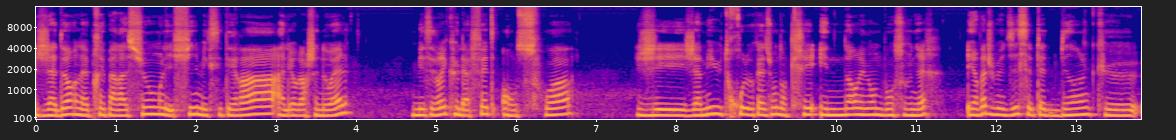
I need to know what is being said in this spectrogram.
j'adore la préparation, les films, etc., aller au marché Noël. Mais c'est vrai que la fête en soi, j'ai jamais eu trop l'occasion d'en créer énormément de bons souvenirs. Et en fait, je me dis, c'est peut-être bien que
